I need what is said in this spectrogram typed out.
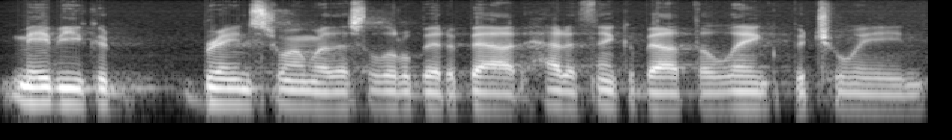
maybe you could brainstorm with us a little bit about how to think about the link between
